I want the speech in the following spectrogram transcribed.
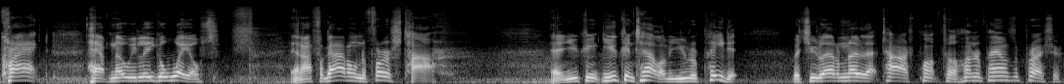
cracked, have no illegal wales. And I forgot on the first tire. And you can, you can tell them, you repeat it, but you let them know that tire's pumped to 100 pounds of pressure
